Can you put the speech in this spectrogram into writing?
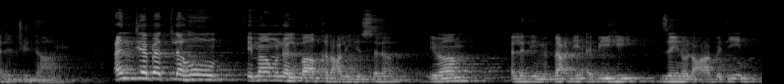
الجدار. أنجبت له إمامنا الباقر عليه السلام إمام الذي من بعد أبيه زين العابدين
